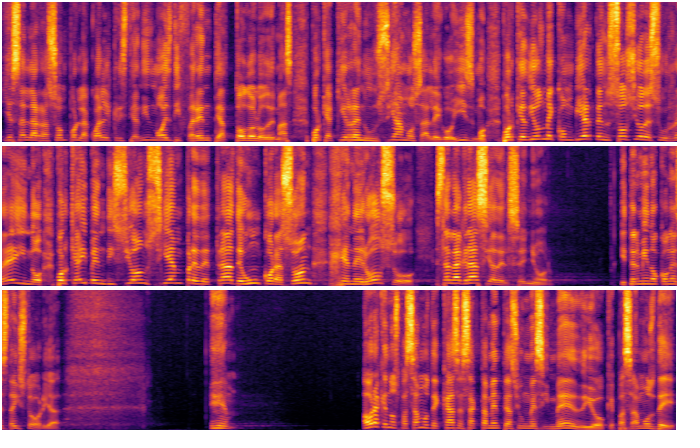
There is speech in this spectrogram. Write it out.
Y esa es la razón por la cual el cristianismo es diferente a todo lo demás. Porque aquí renunciamos al egoísmo. Porque Dios me convierte en socio de su reino. Porque hay bendición siempre detrás de un corazón generoso. Esta es la gracia del Señor. Y termino con esta historia. Eh, ahora que nos pasamos de casa exactamente hace un mes y medio, que pasamos de,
